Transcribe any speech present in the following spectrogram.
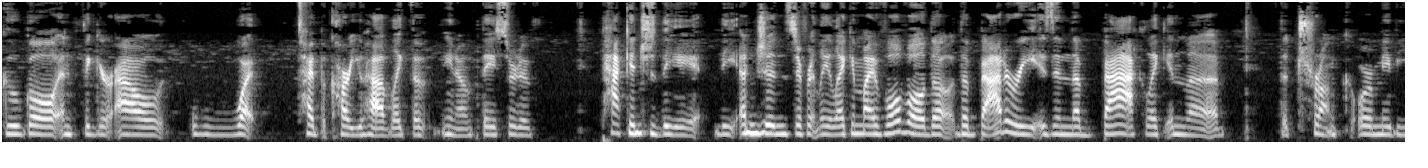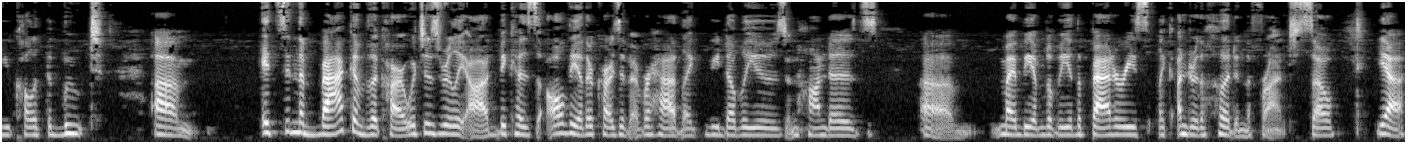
Google and figure out what type of car you have. Like the, you know, they sort of package the the engines differently. Like in my Volvo, the the battery is in the back, like in the the trunk, or maybe you call it the boot. Um, it's in the back of the car, which is really odd because all the other cars I've ever had, like VWs and Hondas, um, my BMW, the batteries like under the hood in the front. So yeah,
